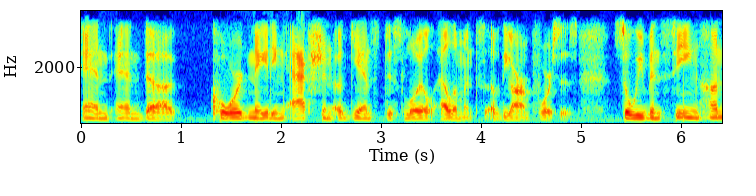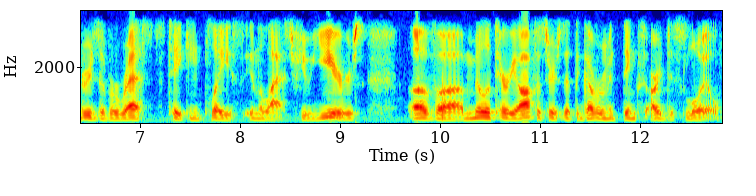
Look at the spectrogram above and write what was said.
and and uh, coordinating action against disloyal elements of the armed forces. So we've been seeing hundreds of arrests taking place in the last few years of uh, military officers that the government thinks are disloyal.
